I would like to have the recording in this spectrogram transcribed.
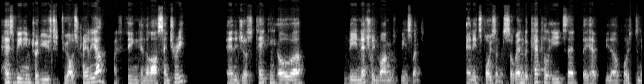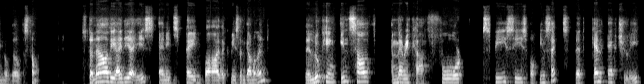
Has been introduced to Australia, I think, in the last century, and it's just taking over the natural environment of Queensland. And it's poisonous. So when the cattle eats that, they have, you know, poisoning of the, of the stomach. So now the idea is, and it's paid by the Queensland government, they're looking in South America for species of insects that can actually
